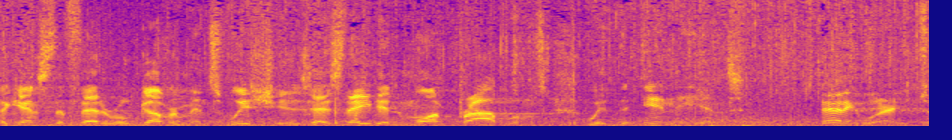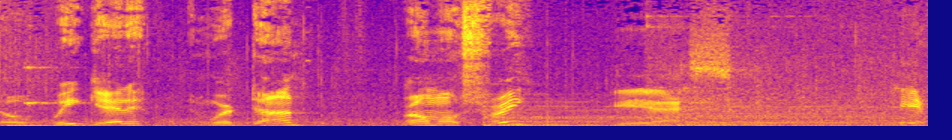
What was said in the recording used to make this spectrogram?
against the federal government's wishes as they didn't want problems with the Indians. Anyway, So we get it, and we're done? We're almost free? yes. If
